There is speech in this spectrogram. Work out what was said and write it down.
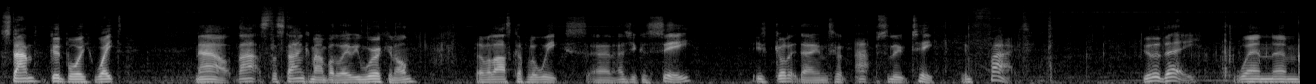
stand, good boy, wait. Now, that's the stand command, by the way, we've been working on over the last couple of weeks. And as you can see, he's got it down to an absolute T. In fact, the other day, when um,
